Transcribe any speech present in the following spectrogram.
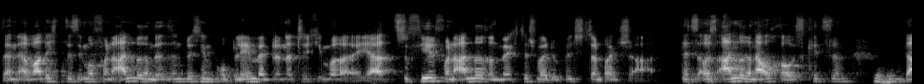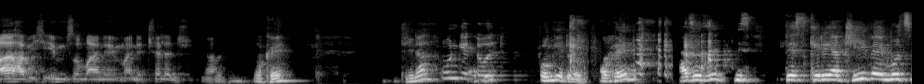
dann erwarte ich das immer von anderen. Das ist ein bisschen ein Problem, wenn du natürlich immer ja, zu viel von anderen möchtest, weil du willst dann praktisch das aus anderen auch rauskitzeln. Mhm. Da habe ich eben so meine, meine Challenge. Ja. Okay. Tina? Ungeduld. Ungeduld, okay. Also das, das Kreative muss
